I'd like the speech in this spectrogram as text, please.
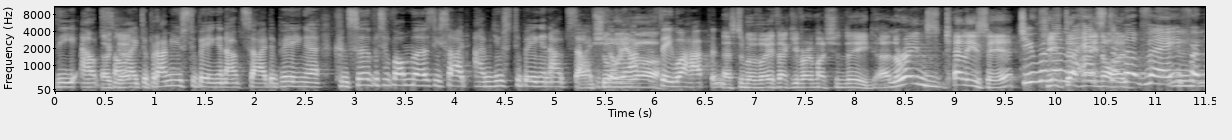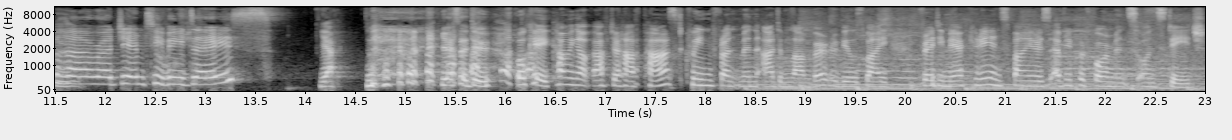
the outsider. But I'm used to being an outsider. Being a Conservative on Merseyside, I'm used to being an outsider. I'm sure so we you have are. to see what happens. Esther McVey, thank you very much indeed. Uh, Lorraine Kelly's here. Do you remember Esther not had- from her uh, GMTV days? Yeah. yes, I do. OK, coming up after half past, Queen frontman Adam Lambert reveals why Freddie Mercury inspires every performance on stage.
